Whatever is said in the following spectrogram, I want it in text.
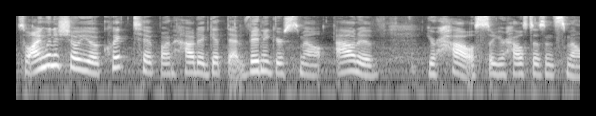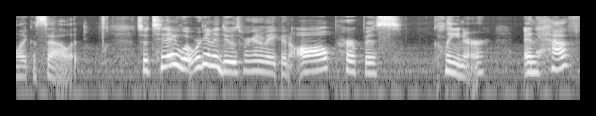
So I'm going to show you a quick tip on how to get that vinegar smell out of your house so your house doesn't smell like a salad. So today what we're going to do is we're going to make an all-purpose cleaner and half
